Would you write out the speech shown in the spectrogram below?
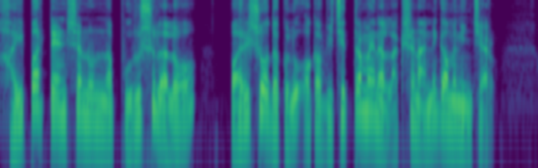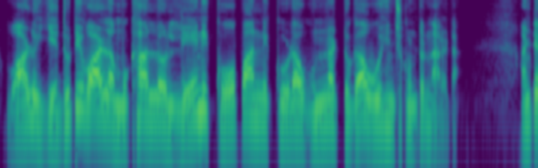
హైపర్ టెన్షన్ ఉన్న పురుషులలో పరిశోధకులు ఒక విచిత్రమైన లక్షణాన్ని గమనించారు. వాళ్ళు ఎదుటివాళ్ళ ముఖాల్లో లేని కోపాన్ని కూడా ఉన్నట్టుగా ఊహించుకుంటున్నారట. అంటే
